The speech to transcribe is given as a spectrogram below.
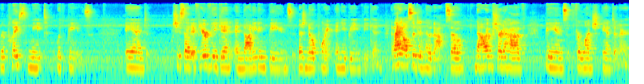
replace meat with beans. And she said if you're vegan and not eating beans, there's no point in you being vegan. And I also didn't know that, so now I'm sure to have beans for lunch and dinner.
